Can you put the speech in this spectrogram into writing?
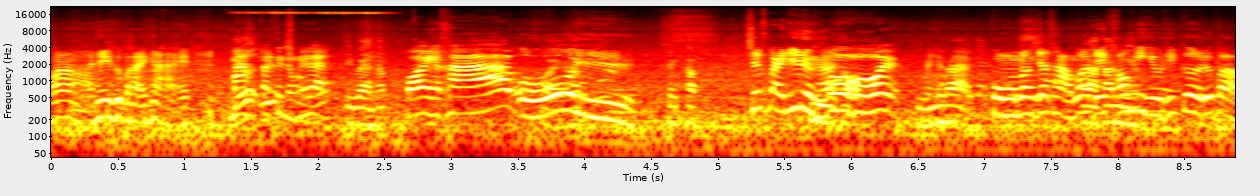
คว่ำอันนี้คือใบหงายมาเยอะตัดสินตรงนี้แหละตีแวนครับปล่อยครับ โอ้ยใช่ครับเช็คใบที่หนึ่งฮะโอ้ยไม่ได้ผมกำลังจะถามว่าเด็กเขามีฮิวทิกเกอร์หรือเปล่า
